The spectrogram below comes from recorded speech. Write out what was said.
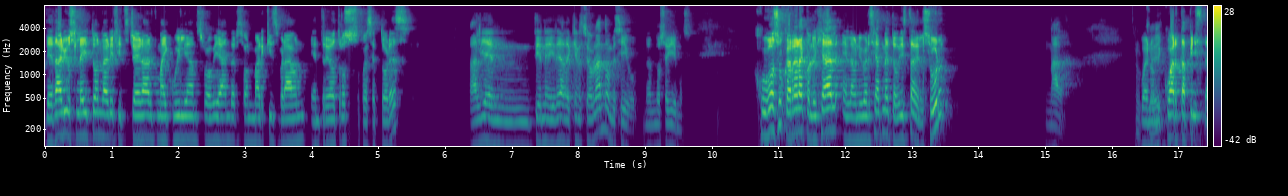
de Darius Layton, Larry Fitzgerald, Mike Williams, Robbie Anderson, Marquis Brown, entre otros receptores. ¿Alguien tiene idea de quién estoy hablando? Me sigo, no- nos seguimos. Jugó su carrera colegial en la Universidad Metodista del Sur. Nada. Bueno, Ok. mi cuarta pista.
